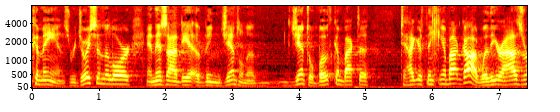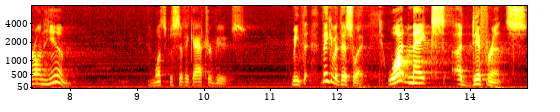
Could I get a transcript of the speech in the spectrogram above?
commands, rejoice in the Lord and this idea of being gentle, gentle both come back to, to how you're thinking about God, whether your eyes are on Him and what specific attributes. I mean, th- think of it this way what makes a difference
